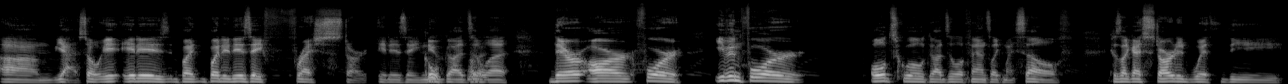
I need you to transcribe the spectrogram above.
um yeah so it, it is but but it is a fresh start it is a new Cool. Okay. godzilla there are for even for old school godzilla fans like myself because like i started with the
